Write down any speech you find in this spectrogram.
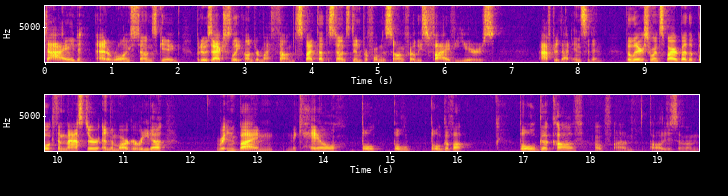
died at a Rolling Stones gig, but it was actually under my thumb. Despite that, the Stones didn't perform the song for at least five years after that incident. The lyrics were inspired by the book The Master and the Margarita, written by Mikhail Bol- Bol- Bulgakov. Bulgakov. Oh, um, apologies if I'm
